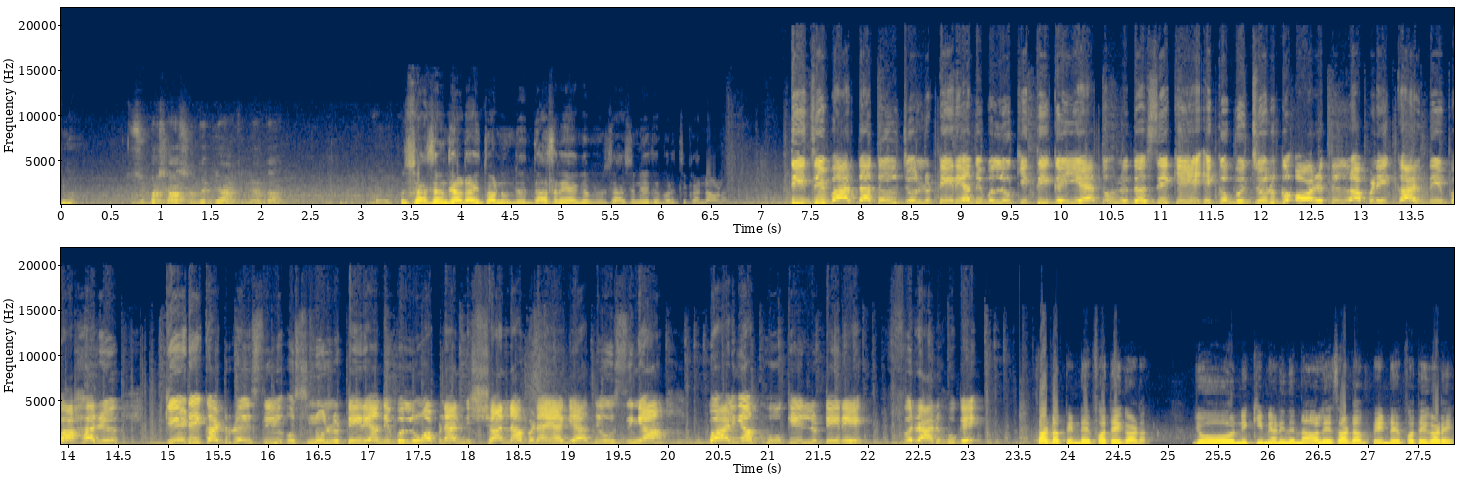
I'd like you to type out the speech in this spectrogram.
ਤੁਸੀਂ ਪ੍ਰਸ਼ਾਸਨ ਦੇ ਧਿਆਨ ਚ ਲਿਆਂਦਾ ਪ੍ਰਸ਼ਾਸਨ ਦਿਹਾੜਾ ਹੀ ਤੁਹਾਨੂੰ ਦੱਸ ਰਿਹਾ ਹੈਗਾ ਪ੍ਰਸ਼ਾਸਨ ਨੂੰ ਇਹਦੇ ਬਾਰੇ ਚੁਕੰਨਾ ਹੋਣਾ ਤੀਜੀ ਵਾਰਦਾਤ ਜੋ ਲੁਟੇਰਿਆਂ ਦੇ ਵੱਲੋਂ ਕੀਤੀ ਗਈ ਹੈ ਤੁਹਾਨੂੰ ਦੱਸ ਦਈਏ ਕਿ ਇੱਕ ਬਜ਼ੁਰਗ ਔਰਤ ਆਪਣੇ ਘਰ ਦੇ ਬਾਹਰ ਗੇੜੇ ਕੱਢ ਰਹੀ ਸੀ। ਉਸ ਨੂੰ ਲੁਟੇਰਿਆਂ ਦੇ ਵੱਲੋਂ ਆਪਣਾ ਨਿਸ਼ਾਨਾ ਬਣਾਇਆ ਗਿਆ ਤੇ ਉਸ ਦੀਆਂ ਬਾਲੀਆਂ ਖੋ ਕੇ ਲੁਟੇਰੇ ਫਰਾਰ ਹੋ ਗਏ। ਸਾਡਾ ਪਿੰਡ ਹੈ ਫਤਿਹਗੜ੍ਹ ਜੋ ਨਿੱਕੀ ਮਿਆਣੀ ਦੇ ਨਾਲ ਹੈ ਸਾਡਾ ਪਿੰਡ ਹੈ ਫਤਿਹਗੜ੍ਹ ਹੈ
